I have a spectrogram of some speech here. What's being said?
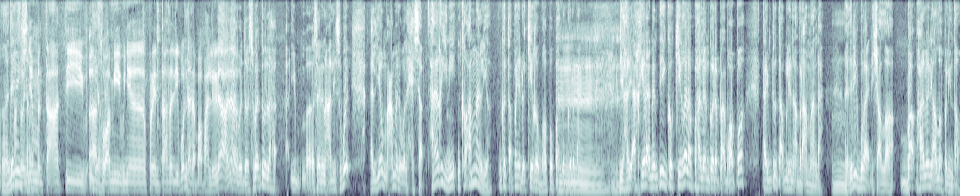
Ha, Jangan Maksudnya mentaati uh, Ya. suami punya perintah tadi pun dah dapat pahala dah. Ya tak? betul. Sebab itulah Sayyidina Ali sebut Al-yawm amal wal hisab Hari ni engkau amal ya Engkau tak payah duk kira Berapa pahala hmm. kau dapat Di hari akhirat nanti Engkau kira lah pahala kau dapat berapa Time tu tak boleh nak beramal dah hmm. ha, Jadi buat insyaAllah Bab pahala ni Allah paling tahu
